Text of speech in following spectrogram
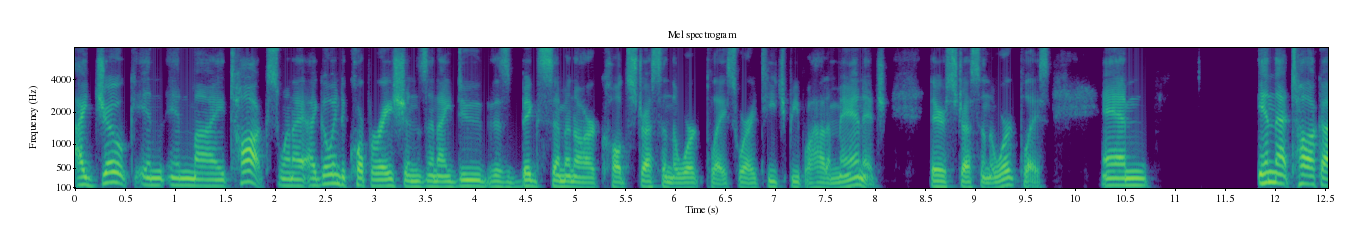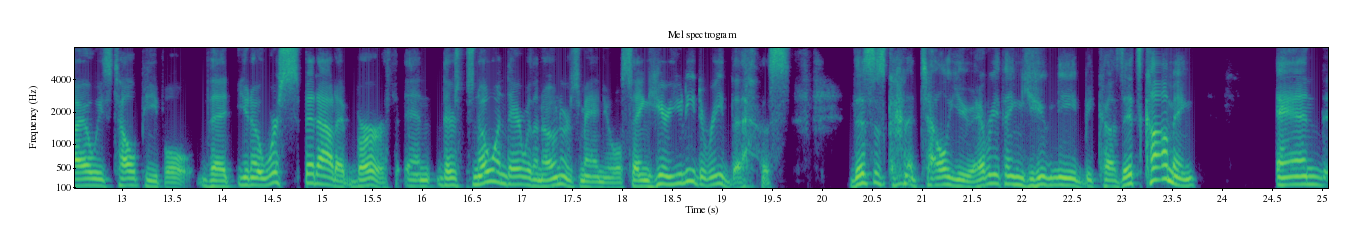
i joke in in my talks when I, I, go into corporations and i do this big seminar called stress in the workplace where i teach people how to manage their stress in the workplace and in that talk i always tell people that you know we're spit out at birth and there's no one there with an owner's manual saying here you need to read this this is going to tell you everything you need because it's coming and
